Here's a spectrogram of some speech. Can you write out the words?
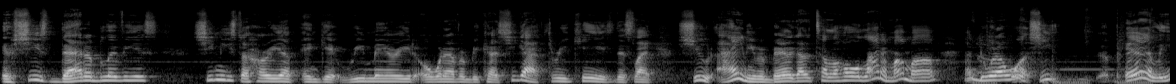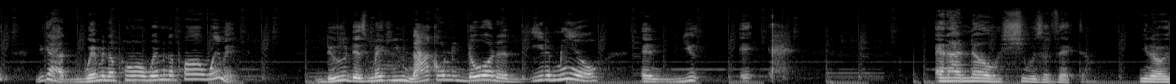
if she's that oblivious, she needs to hurry up and get remarried or whatever because she got three kids that's like, shoot, I ain't even barely got to tell a whole lot of my mom. I do what I want. She apparently you got women upon women upon women. Dude that's making you knock on the door to eat a meal and you it, and I know she was a victim. You know,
